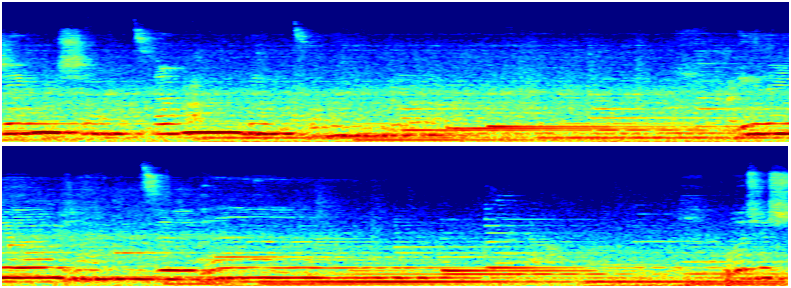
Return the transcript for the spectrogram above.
手，轻声从你走，你的悠然自得。我却束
